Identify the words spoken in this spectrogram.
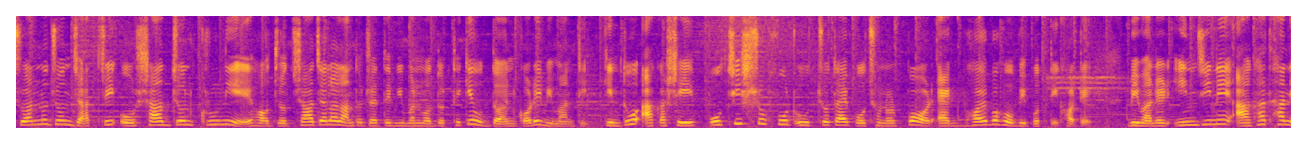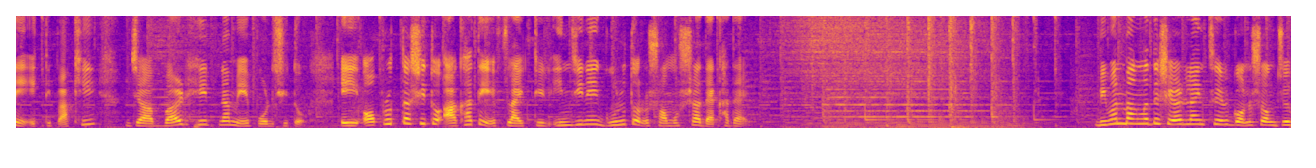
চুয়ান্ন জন যাত্রী ও সাতজন ক্রু নিয়ে হজরত শাহজালাল আন্তর্জাতিক বিমানবন্দর থেকে উড্ডয়ন করে বিমানটি। কিন্তু আকাশে পঁচিশশো ফুট উচ্চতায় পৌঁছানোর পর এক ভয়াবহ বিপত্তি ঘটে। বিমানের ইঞ্জিনে আঘাত হানে একটি পাখি, যা বার্ড হিট নামে পরিচিত। এই অপ্রত্যাশিত আঘাতে ফ্লাইটটির ইঞ্জিনে গুরুতর সমস্যা দেখা দেয়। বিমান বাংলাদেশ এয়ারলাইন্সের গণসংযোগ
